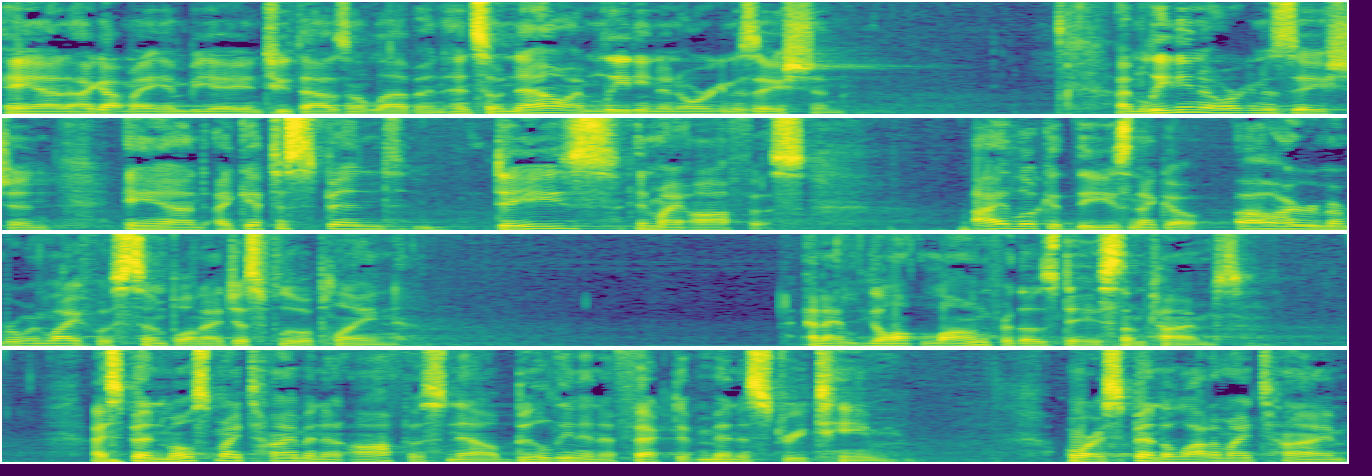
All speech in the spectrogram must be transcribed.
And i got my mba in 2011 and so now i'm leading an organization. I'm leading an organization and I get to spend days in my office. I look at these and I go, oh, I remember when life was simple and I just flew a plane. And I long for those days sometimes. I spend most of my time in an office now building an effective ministry team. Or I spend a lot of my time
